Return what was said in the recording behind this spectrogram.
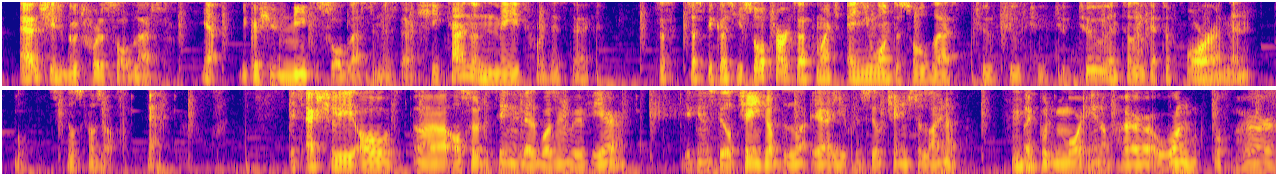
and she's good for the Soul Blast. Yeah. Because you need the Soul Blast in this deck. she kind of made for this deck. Just just because you soul charge that much and you want the soul blast two two two two two until you get to four and then boom, skills goes off. Yeah. It's actually all uh, also the thing that was in Riviere. You can still change up the yeah. You can still change the lineup, Mhm. like putting more in of her or one of her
